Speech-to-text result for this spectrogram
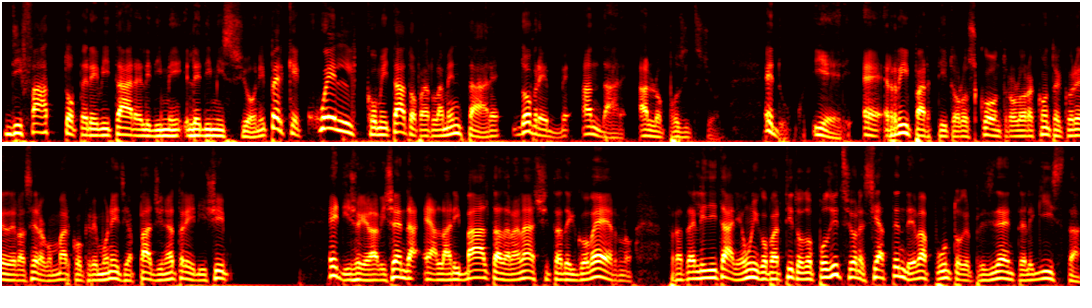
di fatto per evitare le, dim- le dimissioni, perché quel comitato parlamentare dovrebbe andare all'opposizione. E dunque, ieri è ripartito lo scontro, lo racconta il Corriere della Sera con Marco Cremonesi a pagina 13 e dice che la vicenda è alla ribalta dalla nascita del governo. Fratelli d'Italia, unico partito d'opposizione, si attendeva appunto che il presidente leghista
